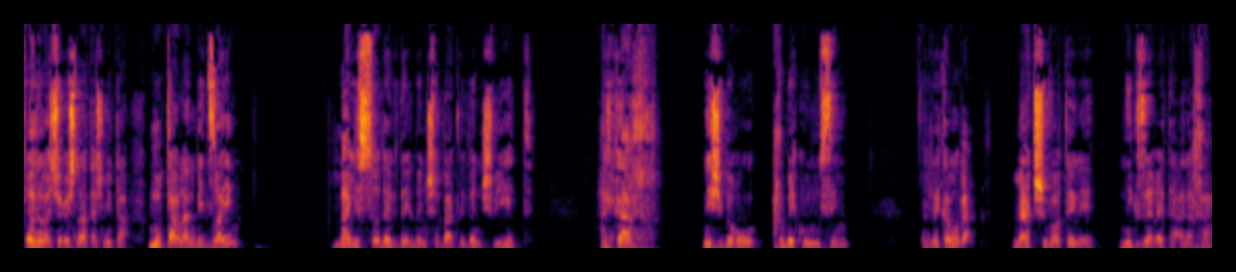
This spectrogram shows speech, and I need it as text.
זאת אומרת שבשנת השמיטה מותר להנביט זרעים. מה יסוד ההבדל בין שבת לבין שביעית? על כך נשברו הרבה קולמוסים, וכמובן, מהתשובות האלה נגזרת ההלכה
